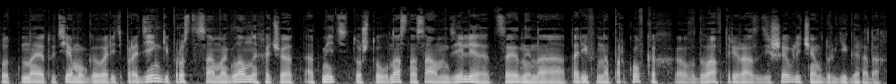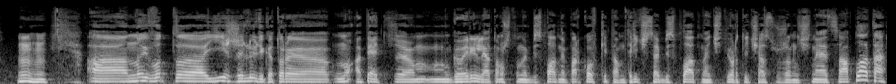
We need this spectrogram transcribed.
вот на эту тему говорить про деньги. Просто самое главное хочу от, отметить то, что у нас на самом деле цены на тарифы на парковках в 2-3 раза дешевле, чем в других городах. Угу. А, ну и вот э, есть же люди, которые, ну, опять э, мы говорили о том, что на бесплатной парковке там 3 часа бесплатно, а четвертый час уже начинается оплата.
